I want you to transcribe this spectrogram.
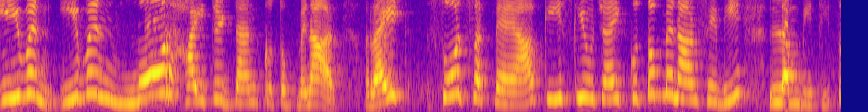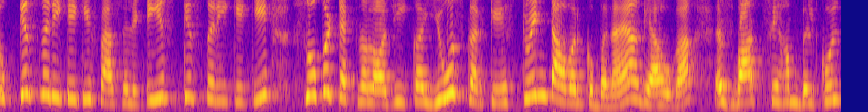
even even more heighted than Qutub Minar right सोच सकते हैं आप कि इसकी ऊंचाई कुतुब मीनार से भी लंबी थी। तो किस तरीके की फैसिलिटीज़ किस तरीके की सुपर टेक्नोलॉजी का यूज़ करके इस ट्विन टावर को बनाया गया होगा, इस बात से हम बिल्कुल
